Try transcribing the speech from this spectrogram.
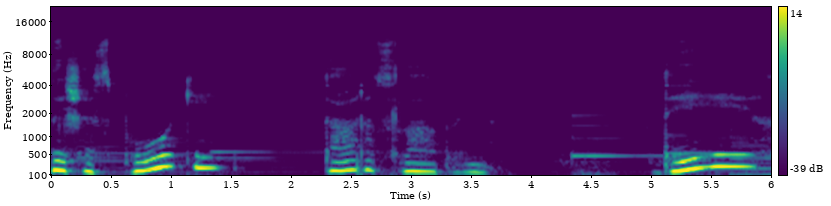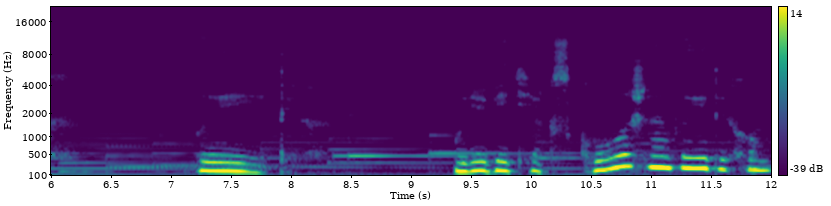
лише спокій та розслаблення. Вдих, видих. Уявіть, як з кожним видихом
